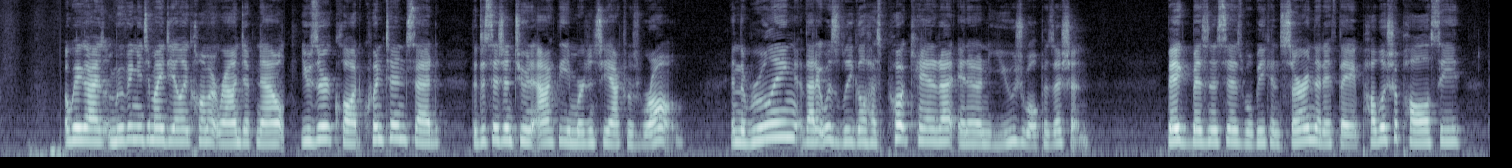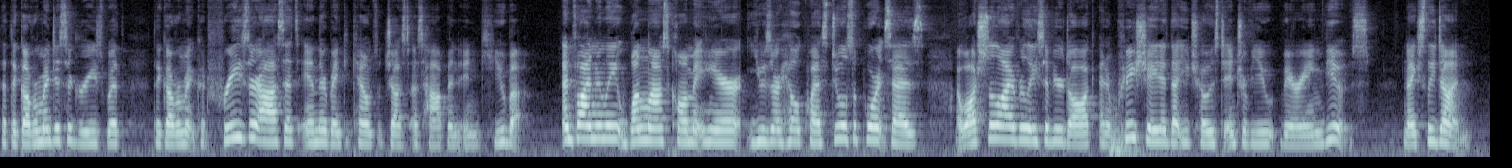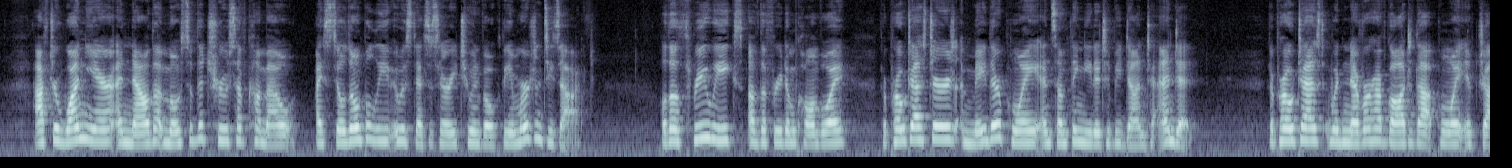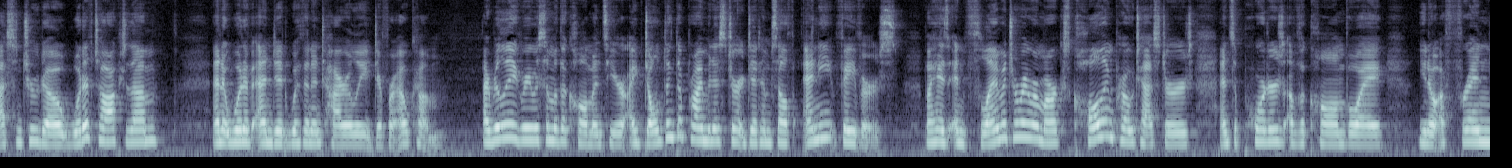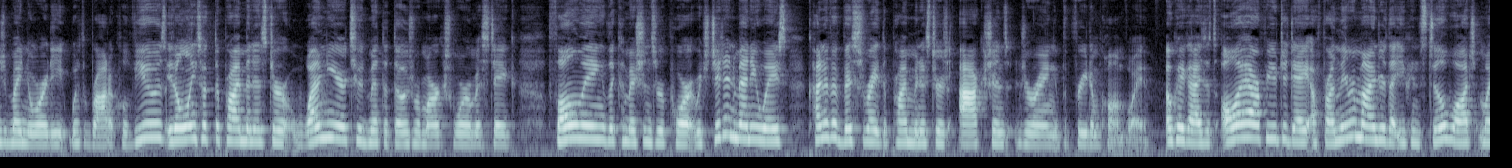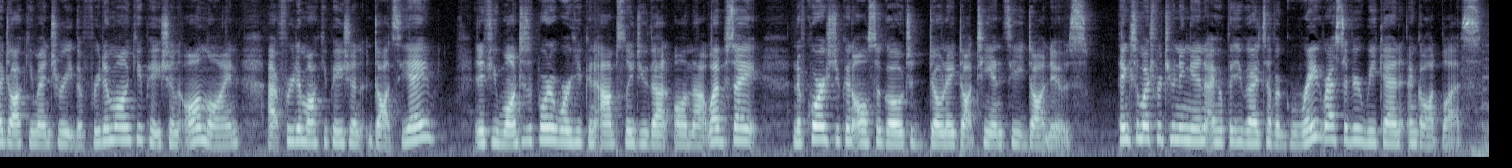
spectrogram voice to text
Okay, guys, moving into my daily comment roundup now. User Claude Quinton said the decision to enact the Emergency Act was wrong, and the ruling that it was legal has put Canada in an unusual position. Big businesses will be concerned that if they publish a policy that the government disagrees with, the government could freeze their assets and their bank accounts just as happened in Cuba. And finally, one last comment here. User Hillquest Dual Support says, I watched the live release of your doc and appreciated that you chose to interview varying views. Nicely done. After one year, and now that most of the truths have come out, I still don't believe it was necessary to invoke the Emergencies Act. Although three weeks of the Freedom Convoy, the protesters made their point and something needed to be done to end it. The protest would never have got to that point if Justin Trudeau would have talked to them, and it would have ended with an entirely different outcome. I really agree with some of the comments here. I don't think the Prime Minister did himself any favors by his inflammatory remarks calling protesters and supporters of the convoy you know, a fringe minority with radical views. It only took the Prime Minister one year to admit that those remarks were a mistake, following the Commission's report, which did in many ways kind of eviscerate the Prime Minister's actions during the Freedom Convoy. Okay, guys, that's all I have for you today. A friendly reminder that you can still watch my documentary, The Freedom Occupation, online at freedomoccupation.ca. And if you want to support our work, you can absolutely do that on that website. And of course, you can also go to donate.tnc.news. Thanks so much for tuning in. I hope that you guys have a great rest of your weekend and God bless.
